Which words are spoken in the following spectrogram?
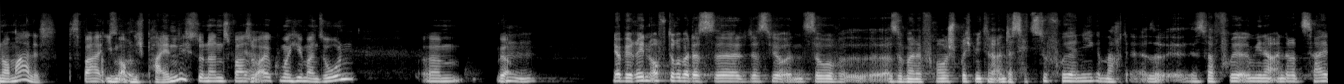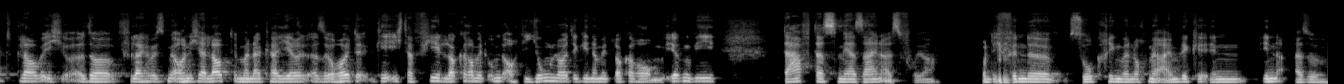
Normales. Das war Absolut. ihm auch nicht peinlich, sondern es war ja. so, ah, guck mal hier mein Sohn. Ähm, ja. Mhm. Ja, wir reden oft darüber, dass, äh, dass wir uns so, also meine Frau spricht mich dann an, das hättest du früher nie gemacht. Also das war früher irgendwie eine andere Zeit, glaube ich. Also vielleicht habe ich es mir auch nicht erlaubt in meiner Karriere. Also heute gehe ich da viel lockerer mit um. Auch die jungen Leute gehen damit lockerer um. Irgendwie darf das mehr sein als früher. Und ich mhm. finde, so kriegen wir noch mehr Einblicke in, in, also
